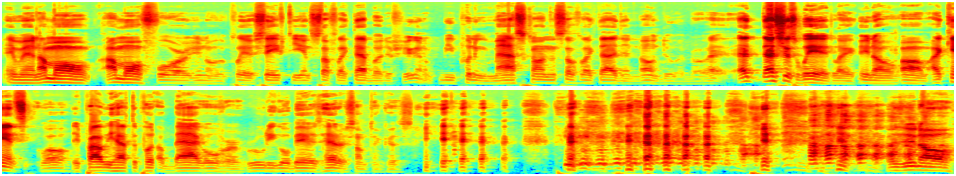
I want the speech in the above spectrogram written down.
Hey man, I'm all I'm all for you know the player safety and stuff like that. But if you're gonna be putting masks on and stuff like that, then don't do it, bro. That- that- that's just weird. Like you know, um, I can't. See, well, they probably have to put a bag over Rudy Gobert's head or something, because. you know,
